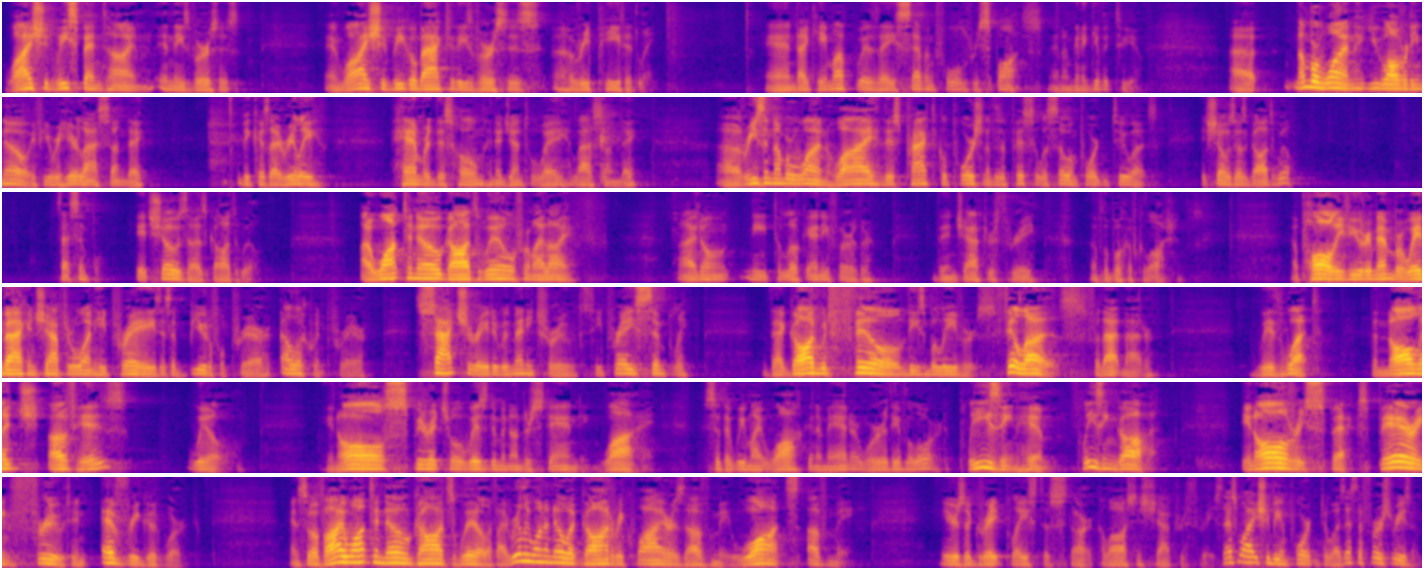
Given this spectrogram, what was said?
Why should we spend time in these verses? And why should we go back to these verses uh, repeatedly? And I came up with a sevenfold response, and I'm going to give it to you. Uh, number one, you already know if you were here last Sunday, because I really hammered this home in a gentle way last Sunday. Uh, reason number one why this practical portion of this epistle is so important to us it shows us God's will. It's that simple. It shows us God's will. I want to know God's will for my life. I don't need to look any further than chapter 3 of the book of Colossians. Now, Paul, if you remember, way back in chapter 1, he prays. It's a beautiful prayer, eloquent prayer saturated with many truths. He prays simply that God would fill these believers, fill us for that matter, with what? The knowledge of His will in all spiritual wisdom and understanding. Why? So that we might walk in a manner worthy of the Lord, pleasing Him, pleasing God in all respects, bearing fruit in every good work and so, if I want to know God's will, if I really want to know what God requires of me, wants of me, here's a great place to start Colossians chapter 3. So, that's why it should be important to us. That's the first reason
